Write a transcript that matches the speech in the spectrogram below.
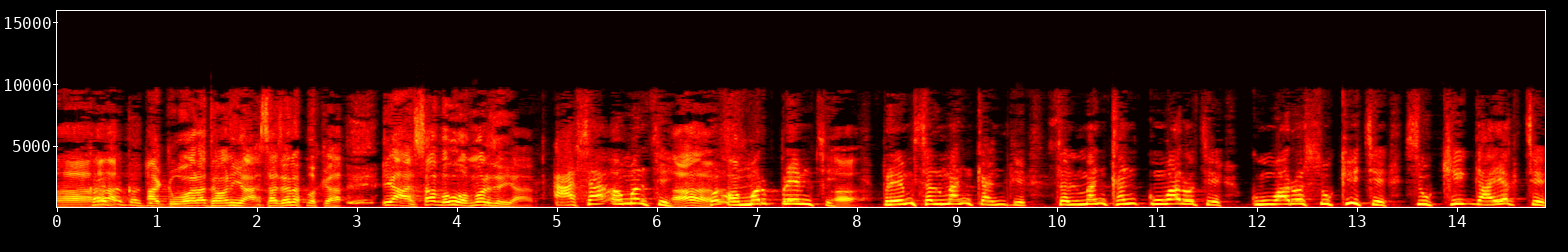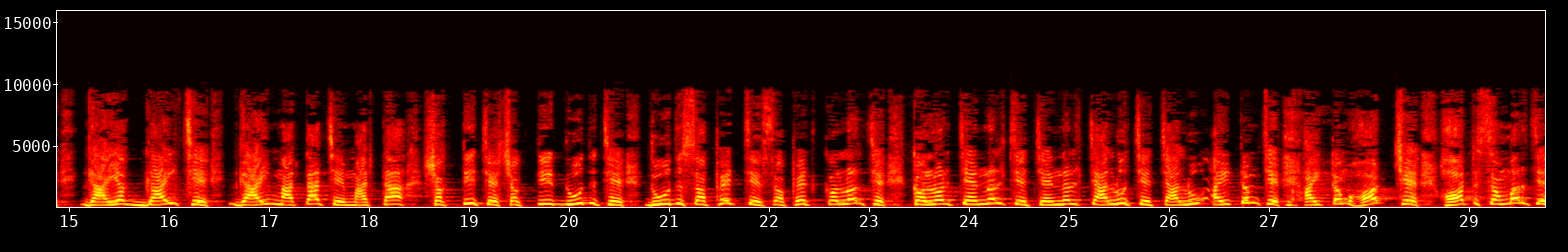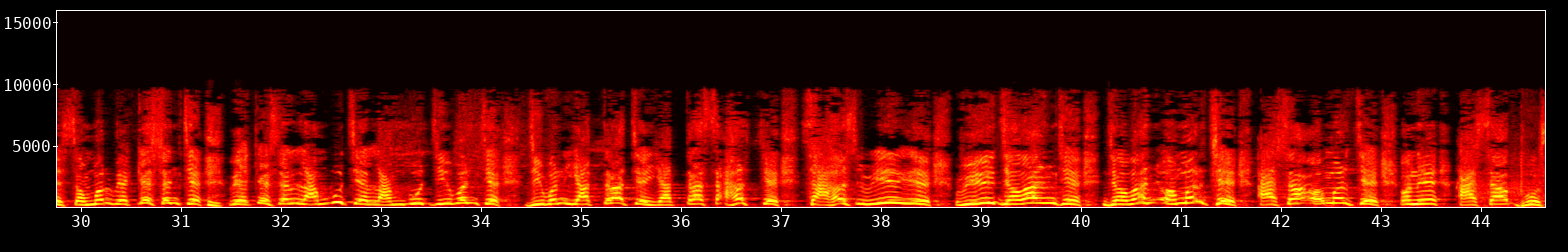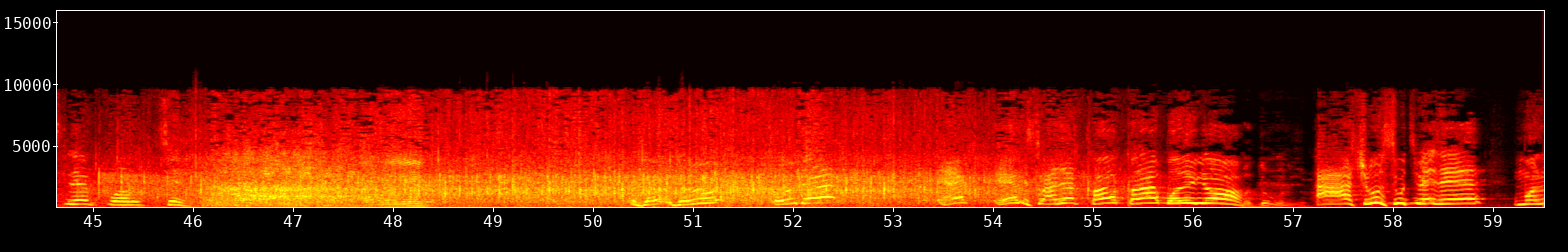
આ ગોવાળા થવાની આશા છે ને બકા? એ આશા બહુ અમર છે યાર. આશા અમર છે પણ અમર પ્રેમ છે. પ્રેમ સલમાન ખાન છે. સલમાન ખાન કુંવારો છે. કુંવારો સુખી છે. સુખી ગાયક છે. ગાયક ગાય છે. ગાય માતા છે. માતા શક્તિ છે. શક્તિ દૂધ છે. દૂધ સફેદ છે. સફેદ કલર છે. કલર ચેનલ છે. ચેનલ ચાલુ છે. ચાલુ આઈટમ છે. આઈટમ હોટ છે. હોટ સમર છે. સમર વેકેશન છે. વેકેશન લાંબુ છે. લાંબુ જીવન છે. જીવન યાત્રા છે યાત્રા સાહસ છે સાહસ વીર વીર જવાન છે જવાન અમર છે આશા અમર છે અને આશા ભોસલે પર છે. બોલી ગયો. આ શું સૂચવે છે? મને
